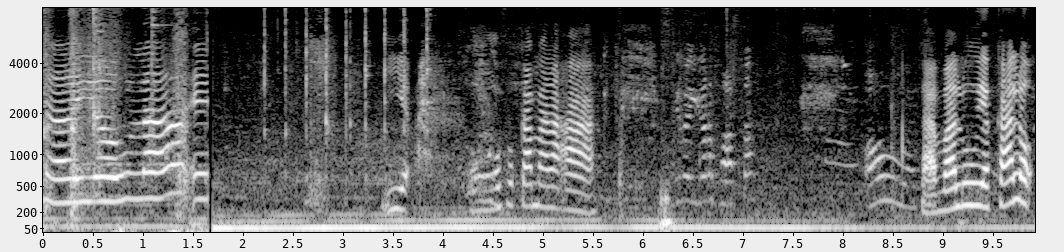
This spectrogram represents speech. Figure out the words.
Nayola and Yeah. Ngofo kamera ah. Tina, you got a pasta? Oh, Kavalu ya kalo.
